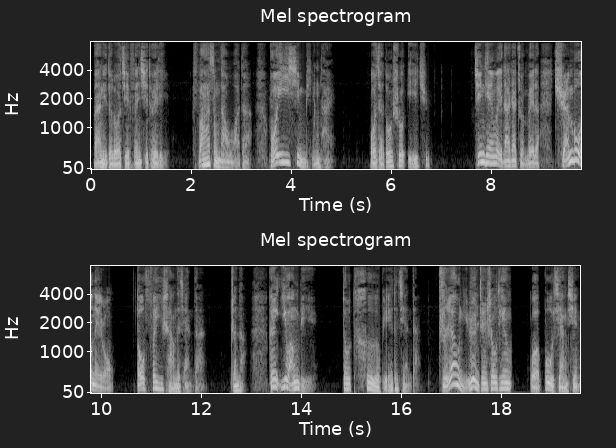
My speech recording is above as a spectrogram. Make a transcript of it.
把你的逻辑分析推理发送到我的微信平台。我再多说一句，今天为大家准备的全部内容都非常的简单，真的，跟以往比都特别的简单。只要你认真收听，我不相信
